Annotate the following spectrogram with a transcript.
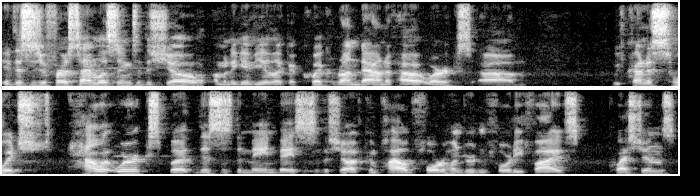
if this is your first time listening to the show, I'm going to give you like a quick rundown of how it works. Um, we've kind of switched how it works, but this is the main basis of the show. I've compiled 445 questions,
